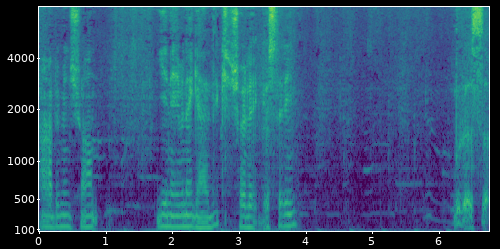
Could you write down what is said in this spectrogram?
Abimin şu an yeni evine geldik. Şöyle göstereyim. Burası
